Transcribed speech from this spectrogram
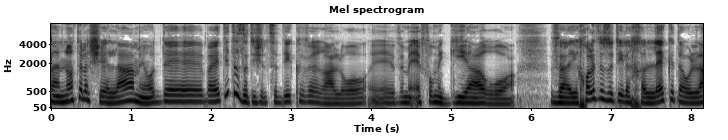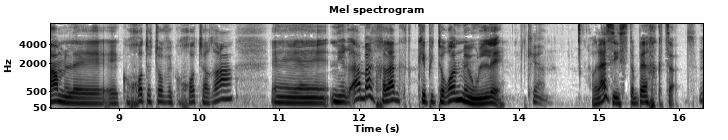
לענות על השאלה המאוד בעייתית הזאת של צדיק ורע לו, ומאיפה מגיע הרוע. והיכולת הזאת היא לחלק את העולם לכוחות הטוב וכוחות הרע, אה, נראה בהתחלה כפתרון מעולה. כן. אבל אז זה הסתבך קצת. Mm.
